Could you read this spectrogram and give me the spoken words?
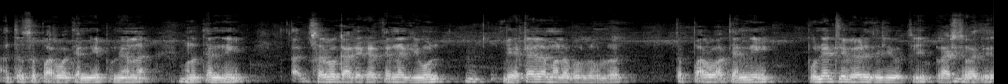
आणि तसं परवा त्यांनी पुण्याला म्हणून त्यांनी सर्व कार्यकर्त्यांना घेऊन भेटायला मला बोलवलं. तर परवा त्यांनी पुण्यातली वेळ दिली होती राष्ट्रवादी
